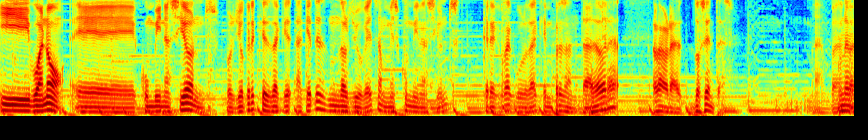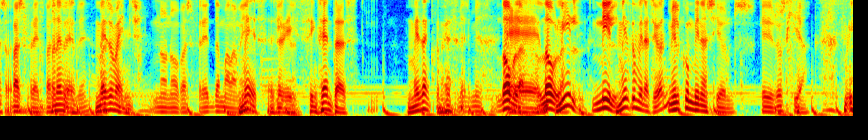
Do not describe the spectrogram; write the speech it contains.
I, bueno, eh, combinacions. Doncs jo crec que és aquest és un dels joguets amb més combinacions, crec recordar, que hem presentat. A veure, Eh? a veure, 200. Ah, va- una- vas, vas fred, vas una fred, eh? més Vas o fred. menys? No, no, vas fred de malament. Més, és a dir, Vinga. 500. Més, en, més, Més, més. El doble, Eh, el doble. Mil. Mil. Mil combinacions? Mil combinacions. Que dius, hòstia, Mil.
